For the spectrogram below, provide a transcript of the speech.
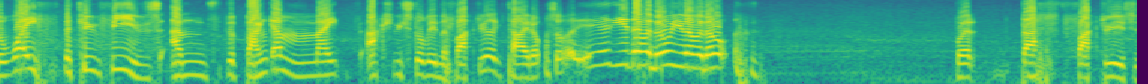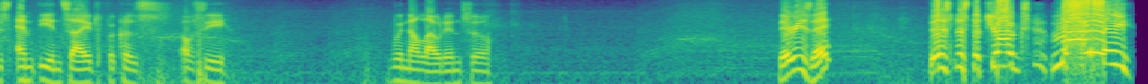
the wife, the two thieves, and the banker might actually still be in the factory, like tied up or something. You, you never know, you never know. but that factory is just empty inside because obviously we're not allowed in, so. There he is, eh? There's Mr. Chonks! Marty!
